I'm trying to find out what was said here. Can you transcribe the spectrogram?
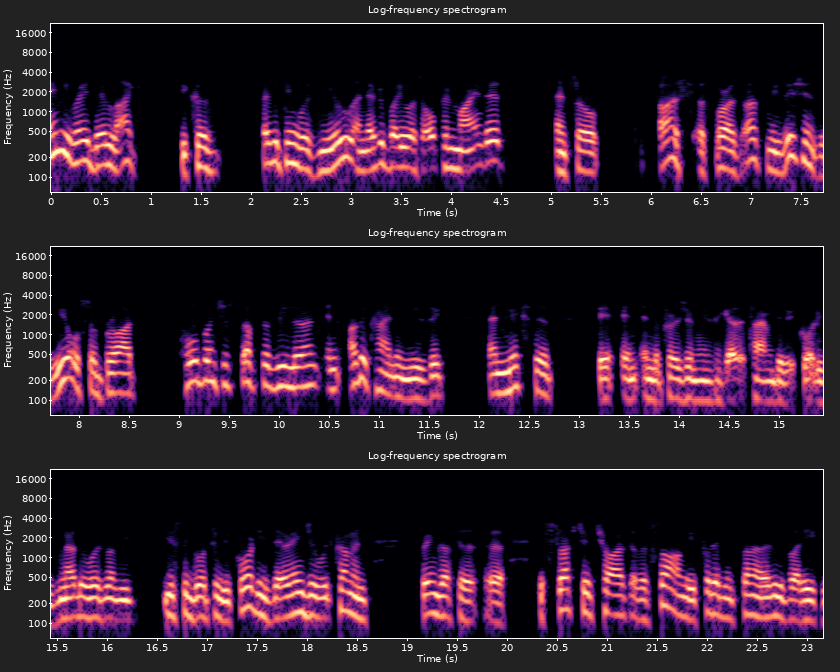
any way they liked because everything was new and everybody was open minded. And so, us, as far as us musicians, we also brought a whole bunch of stuff that we learned in other kind of music and mixed it in, in the Persian music at the time of the recordings. In other words, when we used to go to recordings, the arranger would come and bring us a, a structure chart of a song. We put it in front of everybody,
